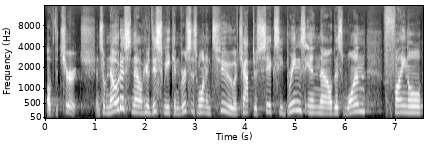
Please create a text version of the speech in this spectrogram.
of the church. And so, notice now here this week in verses 1 and 2 of chapter 6, he brings in now this one final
